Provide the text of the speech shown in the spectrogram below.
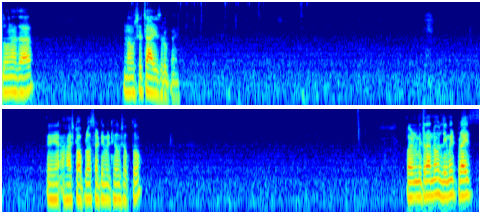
दोन हज़ार नऊशे चाळीस रुपये. ते हा स्टॉप लॉससाठी मी ठेवू शकतो. पण मित्रांनो लिमिट प्राईस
